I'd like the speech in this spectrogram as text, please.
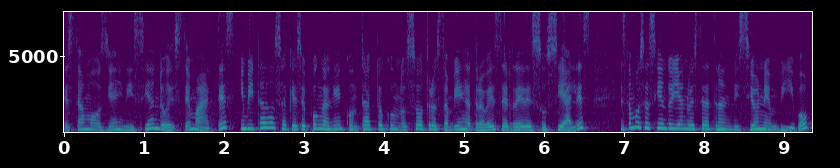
Estamos ya iniciando este martes, invitados a que se pongan en contacto con nosotros también a través de redes sociales. Estamos haciendo ya nuestra transmisión en vivo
